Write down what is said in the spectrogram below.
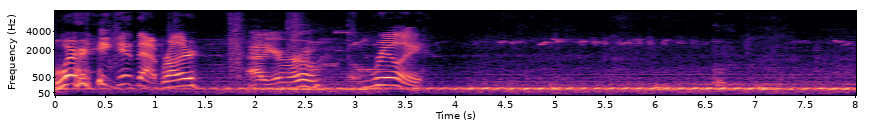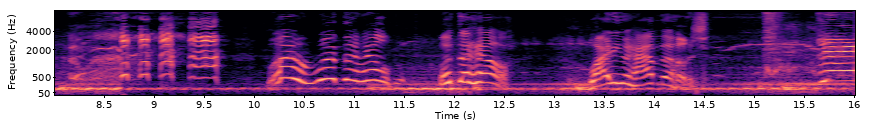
Where did he get that, brother? Out of your room. Really? Whoa, what the hell? What the hell? Why do you have those? Damn!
